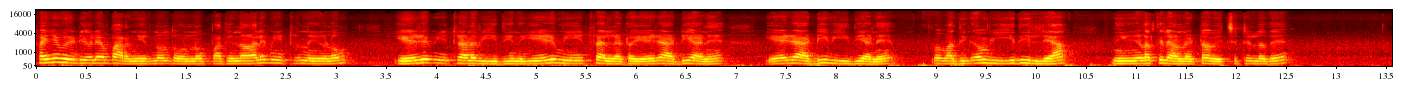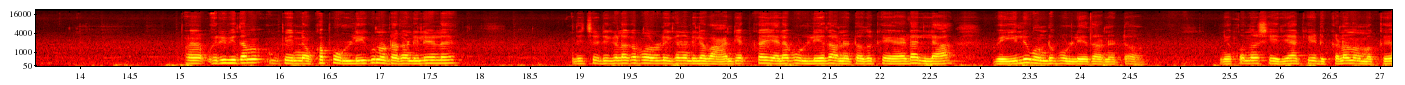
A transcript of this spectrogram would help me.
കഴിഞ്ഞ വീഡിയോയിൽ ഞാൻ പറഞ്ഞിരുന്നു തോന്നുന്നു പതിനാല് മീറ്റർ നീളം ഏഴ് മീറ്ററാണ് വീതി. എന്ന് ഏഴ് മീറ്റർ അല്ല കേട്ടോ ഏഴ് അടിയാണ്. ഏഴ് അടി വീതിയാണ്. അപ്പോൾ അധികം വീതിയില്ല. നീളത്തിലാണ് കേട്ടോ വെച്ചിട്ടുള്ളത്. ഒരുവിധം പിന്നെ ഒക്കെ പൊള്ളിക്കണം കേട്ടോ കണ്ടില്ലേ ഇത് ചെടികളൊക്കെ പൊള്ളിക്കണില്ല വാന്റെയൊക്കെ ഇല പൊള്ളിയതാണ് കേട്ടോ. അത് കേടല്ല. വെയിൽ കൊണ്ട് പൊള്ളിയതാണ് കേട്ടോ. ഇനിയൊക്കെ ഒന്ന് ശരിയാക്കി എടുക്കണം നമുക്ക്.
